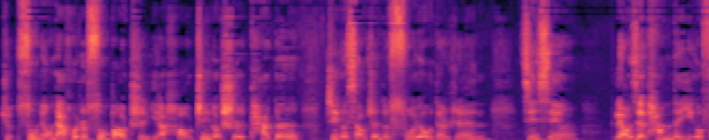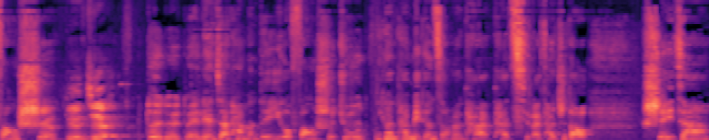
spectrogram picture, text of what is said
就送牛奶或者送报纸也好，这个是他跟这个小镇的所有的人进行了解他们的一个方式，连接。对对对，连接他们的一个方式，就是你看他每天早上他他起来，他知道谁家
